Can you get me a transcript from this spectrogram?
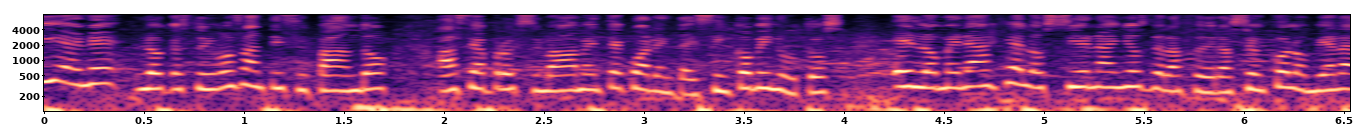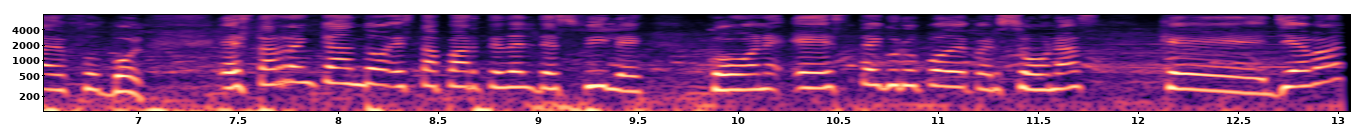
viene lo que estuvimos anticipando hace aproximadamente 45 minutos, el homenaje a los 100 años de la Federación Colombiana de fútbol. Está arrancando esta parte del desfile con este grupo de personas que llevan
